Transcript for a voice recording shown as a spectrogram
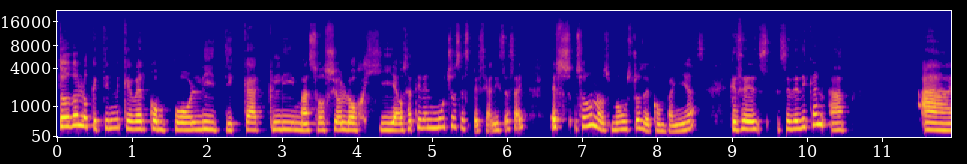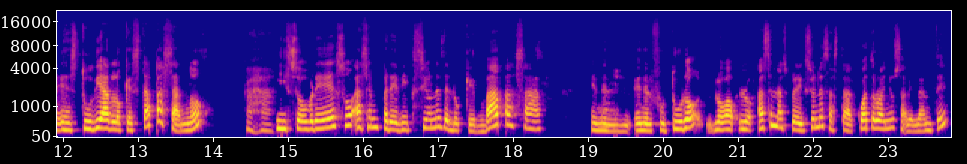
todo lo que tiene que ver con política, clima, sociología, o sea, tienen muchos especialistas ahí. son unos monstruos de compañías que se, se dedican a, a, estudiar lo que está pasando y sobre eso hacen predicciones de lo que va a pasar en el, en el futuro. Lo, lo, hacen las predicciones hasta cuatro años adelante,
